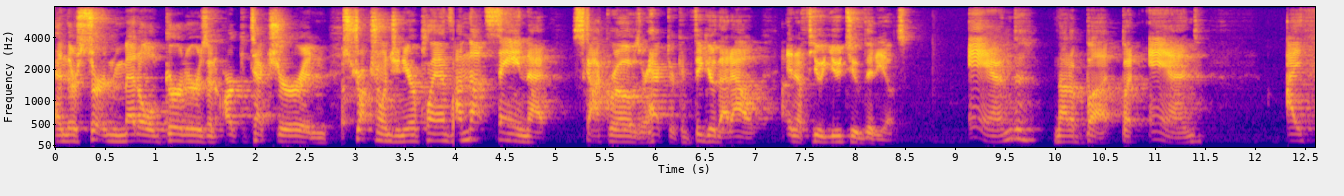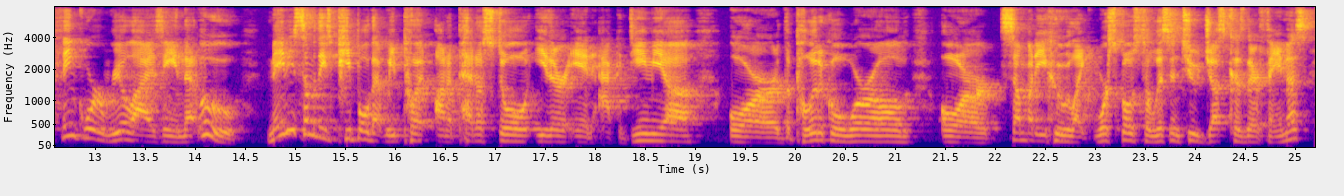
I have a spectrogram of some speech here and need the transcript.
and there's certain metal girders and architecture and structural engineer plans, I'm not saying that Scott Groves or Hector can figure that out in a few YouTube videos. And, not a but, but and, I think we're realizing that, ooh, maybe some of these people that we put on a pedestal, either in academia or the political world or somebody who like we're supposed to listen to just because they're famous,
